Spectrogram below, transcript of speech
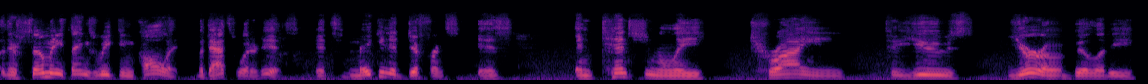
there's so many things we can call it, but that's what it is. It's making a difference is intentionally trying to use your ability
